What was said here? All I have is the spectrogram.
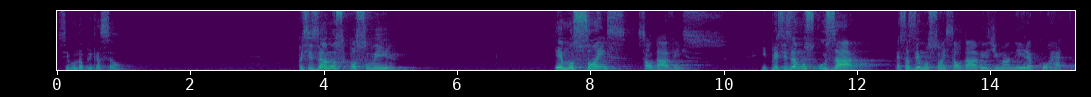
Segunda aplicação. Precisamos possuir emoções saudáveis e precisamos usar essas emoções saudáveis de maneira correta.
